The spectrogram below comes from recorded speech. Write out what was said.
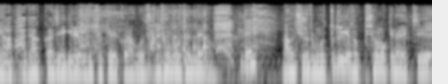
야, 바닷가재 얘기를 여기서 듣게 될 거라고는 상상도 못 했네요. 네. 망치로도 뭐 두들겨서 부셔먹기나 했지.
